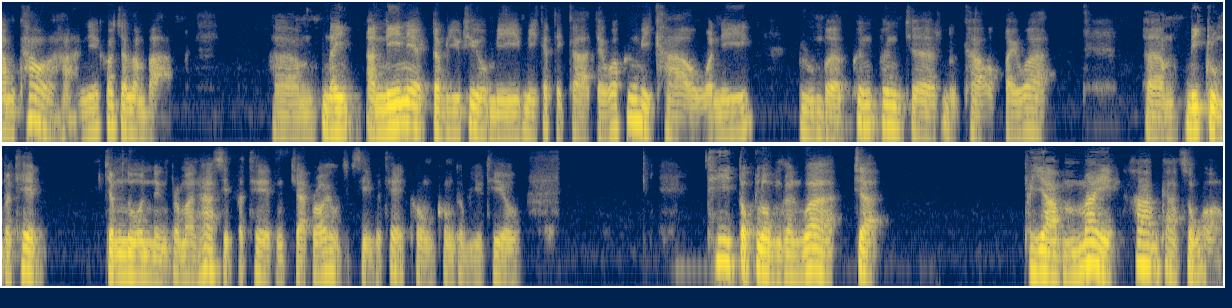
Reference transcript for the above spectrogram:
นำเข้าอาหารนี้ก็จะลำบากในอันนี้เนี่ย WTO มีมีกติกา แต่ว่าเพิ่งมีข่าววันนี้บลูมเบิร์กเพิ่งเพิ่งจะหลุดข่าวออกไปว่ามีกลุ่มประเทศจำนวนหนึ่งประมาณ 50 ประเทศจาก 164 ประเทศของของ WTO ที่ตกลงกันว่าจะ ยายามไม่ห้ามการส่งออก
